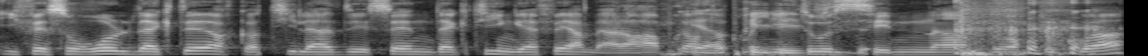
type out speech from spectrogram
il fait son rôle d'acteur quand il a des scènes d'acting à faire. Mais alors après, en tant c'est n'importe quoi.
